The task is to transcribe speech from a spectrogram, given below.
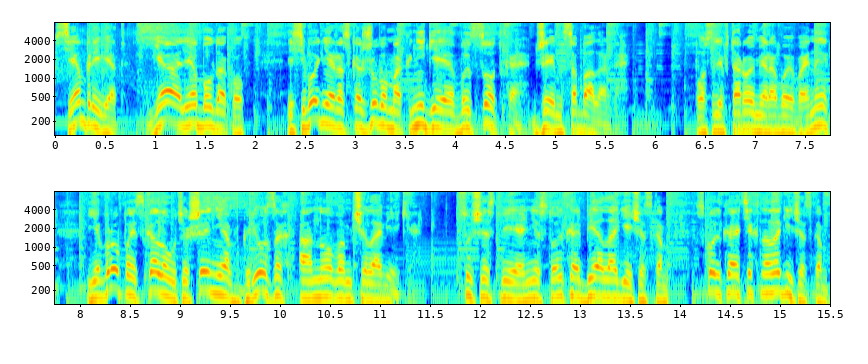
Всем привет! Я Олег Булдаков, и сегодня я расскажу вам о книге «Высотка» Джеймса Балларда. После Второй мировой войны Европа искала утешения в грезах о новом человеке. Существе не столько биологическом, сколько технологическом,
